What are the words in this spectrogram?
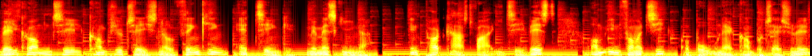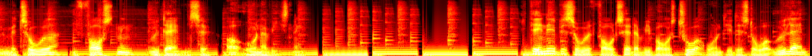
Velkommen til Computational Thinking at tænke med maskiner. En podcast fra IT Vest om informatik og brugen af komputationelle metoder i forskning, uddannelse og undervisning. I denne episode fortsætter vi vores tur rundt i det store udland,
